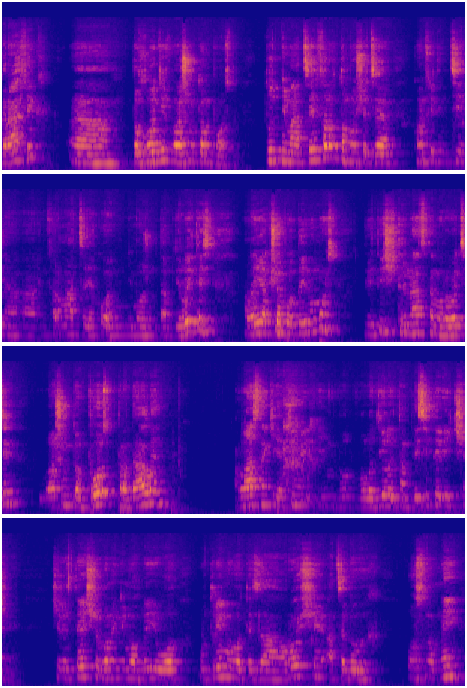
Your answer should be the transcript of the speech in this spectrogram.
графік а, доходів Washington Post. Тут нема цифр, тому що це конфіденційна інформація, якою не можна там ділитись. Але якщо подивимось, у 2013 році Washington Post продали власники, якими їм володіли там десятиріччями, через те, що вони не могли його утримувати за гроші, а це був їх основний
